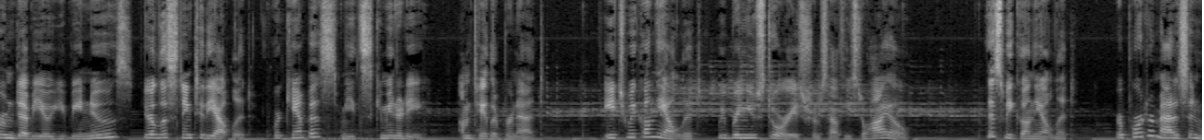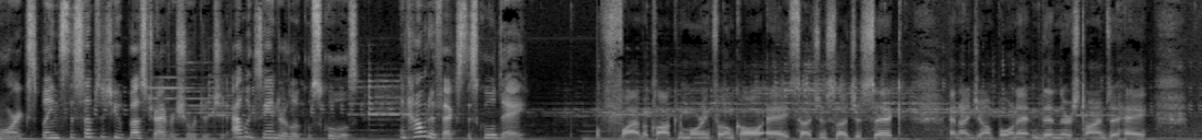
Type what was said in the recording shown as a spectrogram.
From WOUB News, you're listening to The Outlet, where campus meets community. I'm Taylor Burnett. Each week on The Outlet, we bring you stories from Southeast Ohio. This week on The Outlet, reporter Madison Moore explains the substitute bus driver shortage at Alexander local schools and how it affects the school day. Five o'clock in the morning phone call, hey, such and such is sick, and I jump on it. And then there's times that, hey,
